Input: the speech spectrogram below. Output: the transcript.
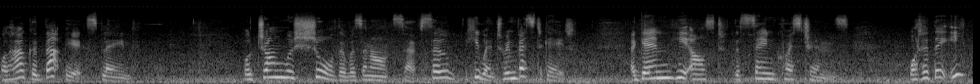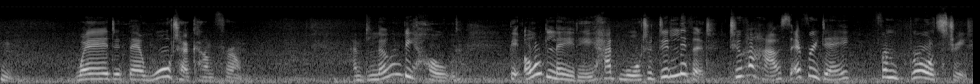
Well, how could that be explained? Well, John was sure there was an answer, so he went to investigate. Again, he asked the same questions. What had they eaten? Where did their water come from? And lo and behold, the old lady had water delivered to her house every day from Broad Street.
